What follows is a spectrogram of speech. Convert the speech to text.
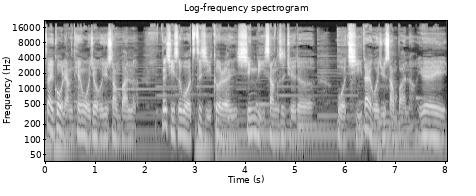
再过两天我就回去上班了。那其实我自己个人心理上是觉得我期待回去上班了，因为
